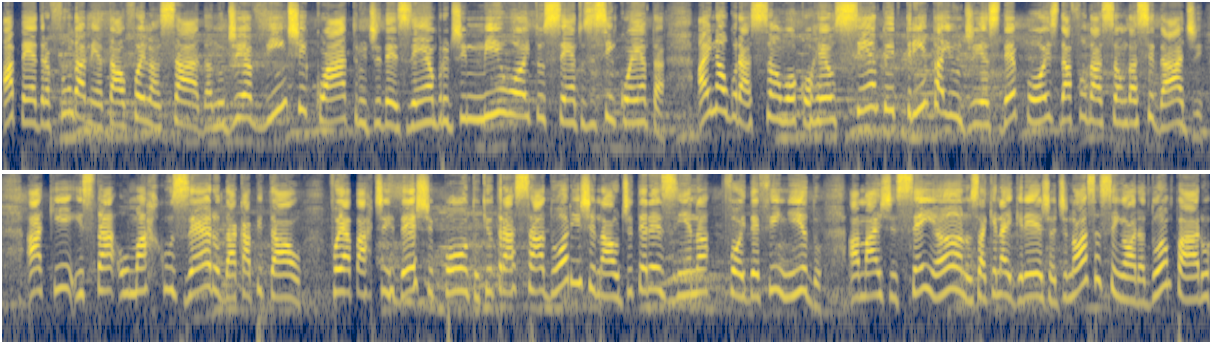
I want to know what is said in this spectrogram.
A pedra fundamental foi lançada no dia 24 de dezembro de 1850. A inauguração ocorreu 131 dias depois da fundação da cidade. Aqui está o marco zero da capital. Foi a partir deste ponto que o traçado original de Teresina foi definido. Há mais de 100 anos, aqui na Igreja de Nossa Senhora Senhora do Amparo,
